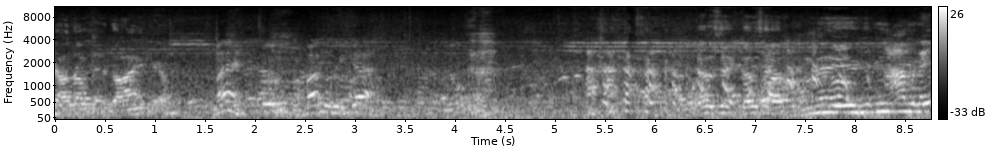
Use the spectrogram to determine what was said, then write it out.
वालों को ज़्यादा क्या मैं बात क्या कल से कल से हमने भी। आप नहीं।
